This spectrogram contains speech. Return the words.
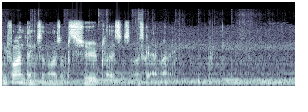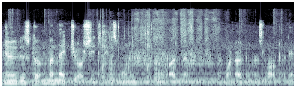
We find things in the most absurd places in this game, eh? You know, just got my mate Josh said to me this morning, or I don't know, the one open is locked, okay.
